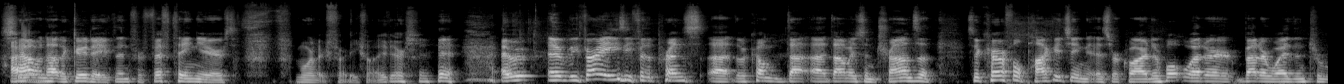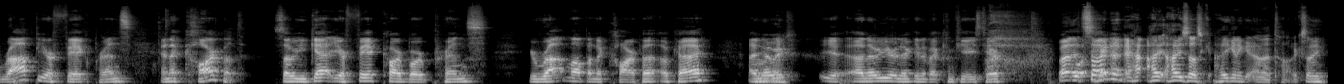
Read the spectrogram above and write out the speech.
So, I haven't had a good evening for 15 years. more like 35 years. it, would, it would be very easy for the prints uh, to become da- uh, damaged in transit. So careful packaging is required. And what better, better way than to wrap your fake prints in a carpet? So you get your fake cardboard prints, you wrap them up in a carpet. Okay, I know. Alright. Yeah, I know you're looking a bit confused here, but it Well, sounded. how, how, how's this, how are you going to get in a taxi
